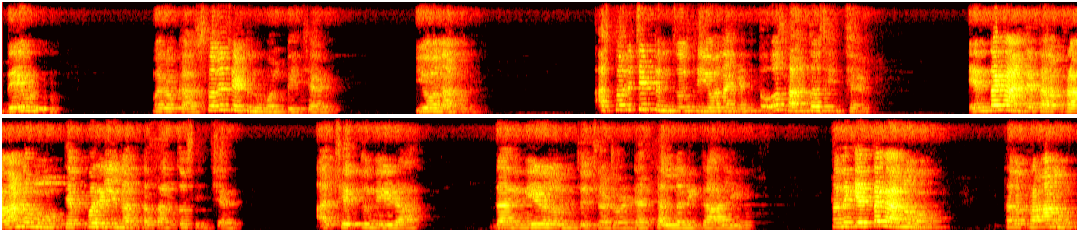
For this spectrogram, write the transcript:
దేవుడు మరొక స్వర చెట్టును మొలిపించాడు. యోనాకు. ఆ స్వర చెట్టును చూసి యోనా ఎంతో సంతోషించాడు. ఎంతగా అంటే తన ప్రాణము తెప్పరిల్లినంత సంతోషించాడు. ఆ చెట్టు నీడ దాని నీడలో నుంచి వచ్చినటువంటి ఆ చల్లని గాలి తనకి ఎంతగానో తన ప్రాణము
